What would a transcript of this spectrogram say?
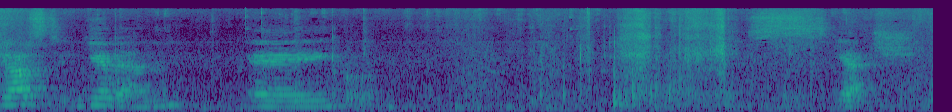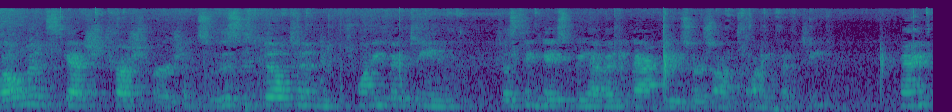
just given a sketch, Weldment Sketch Trush version. So this is built in 2015, just in case we have any Mac users on 2015. Okay?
